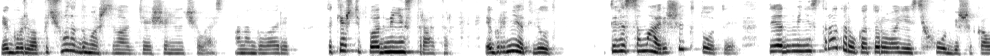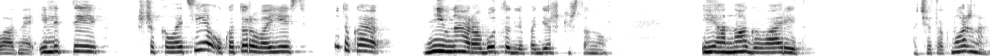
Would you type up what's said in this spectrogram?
Я говорю, а почему ты думаешь, что она у тебя еще не началась? Она говорит, так я же типа администратор. Я говорю, нет, Люд, ты сама реши, кто ты. Ты администратор, у которого есть хобби шоколадное, или ты шоколадье, у которого есть ну, такая дневная работа для поддержки штанов. И она говорит, а что, так можно?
